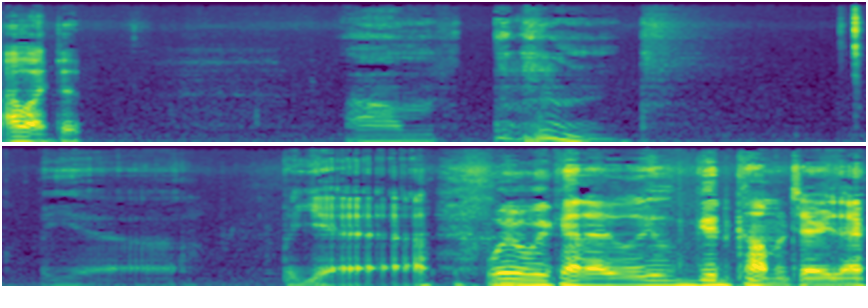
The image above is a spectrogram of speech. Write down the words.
I liked it. um, yeah, But yeah, we we kind of good commentary there.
